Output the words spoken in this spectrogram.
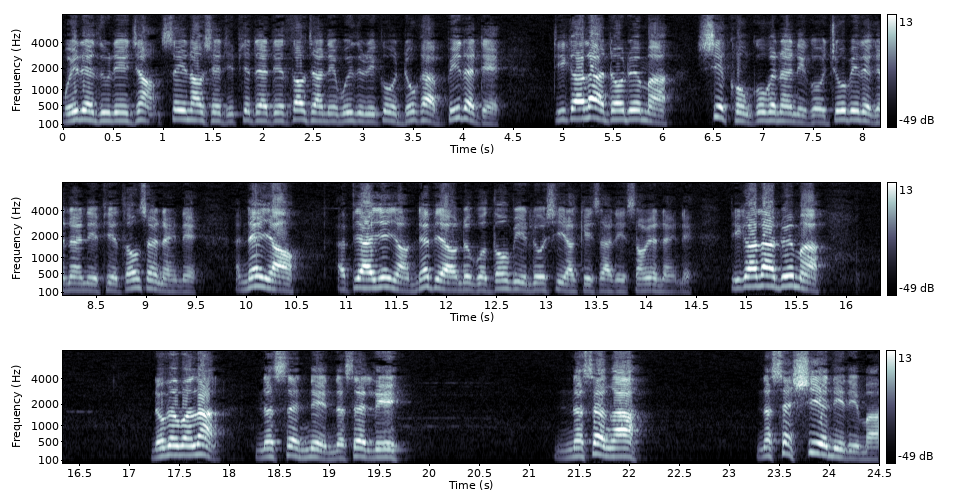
မွေးတဲ့သူတွေကြောင့်စိတ်နှောက်ယှက်ဖြစ်တဲ့တဲ့သောက်ကြနေမွေးသူတွေကိုဒုက္ခပေးတတ်တယ်။ဒီကာလအတော်တွင်းမှာရှစ်ခုကိုကနန်းတွေကိုအကျိုးပေးတဲ့ကနန်းတွေဖြစ်သုံးဆွဲနိုင်တယ်။အ내ရောင်အပြာရင်းရောင်내ပြောင်တို့ကိုသုံးပြီးလိုရှိရာကိစ္စတွေဆောင်ရွက်နိုင်တယ်။ဒီကာလအတွင်းမှာနိုဝင်ဘာလ 22 24 25 28ရက်နေ့တွေမှာ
